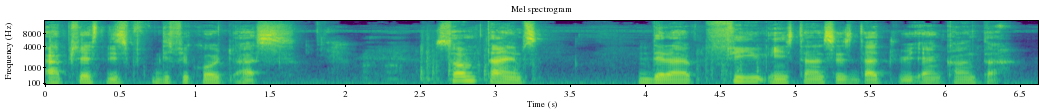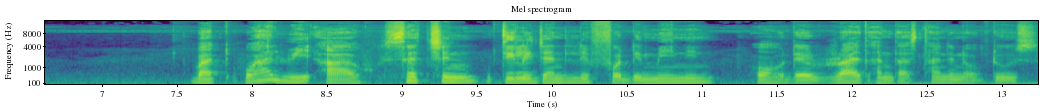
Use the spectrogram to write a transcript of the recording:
appears this difficult to us sometimes there are few instances that we encounter but while we are searching diligently for the meaning or the right understanding of those,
